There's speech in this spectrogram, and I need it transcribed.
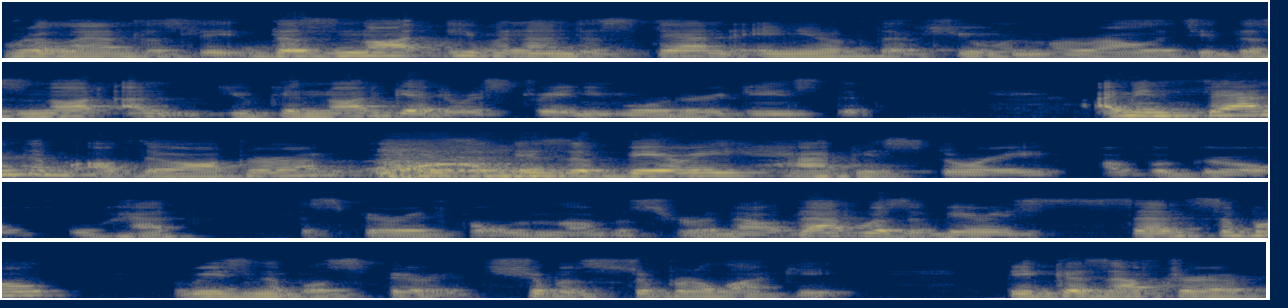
relentlessly does not even understand any of the human morality does not un- you cannot get a restraining order against it. I mean phantom of the opera is, is a very happy story of a girl who had a spirit fall in love with her. Now that was a very sensible reasonable spirit. She was super lucky because after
